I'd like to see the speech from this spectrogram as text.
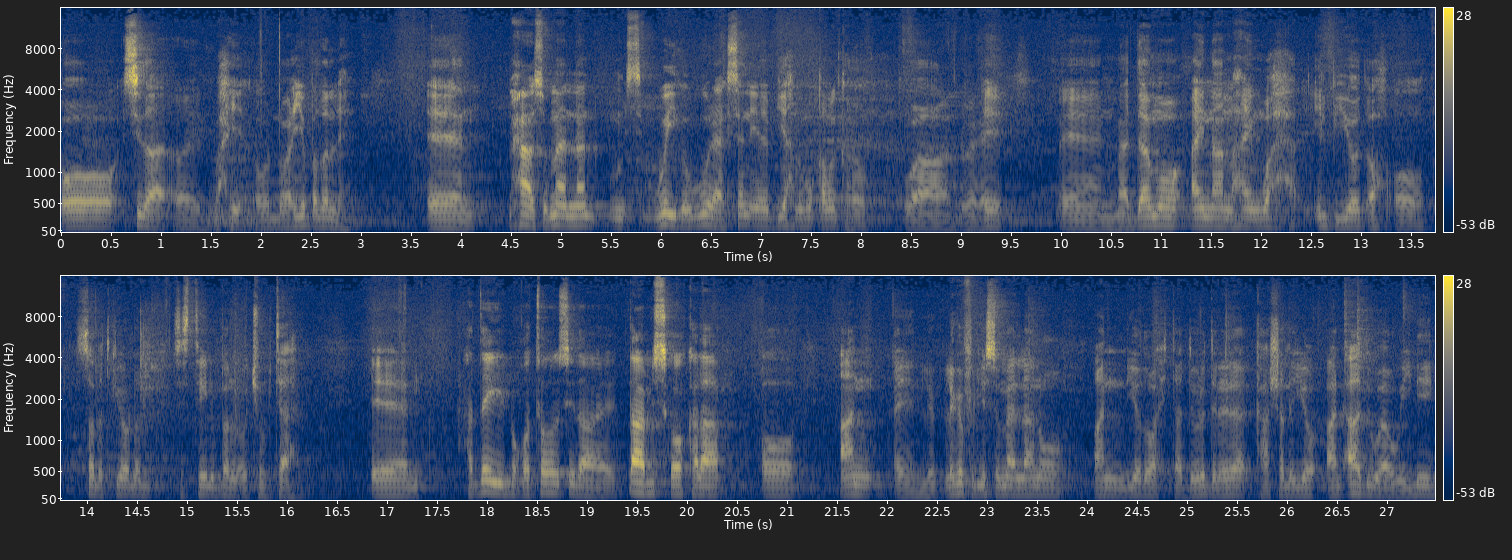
oo sida waxy- oo noocyo badan leh. Een, maxaa somalilan weyga ugu wanaagsan ee biyaha lagu qaban karo waa noocee? Maadaama aynaan lahayn wax ilbiyood ah oo sannadkii oo dhan sustainable oo joogto ah. Hadday noqoto sida dhaamiska oo kale oo aan laga fuliyo somalilan oo aan iyadoo xitaa dowladda lala kaashanayo aan aada u waaweyneyn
